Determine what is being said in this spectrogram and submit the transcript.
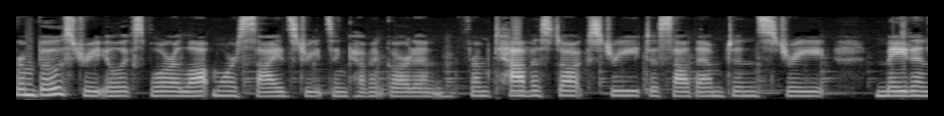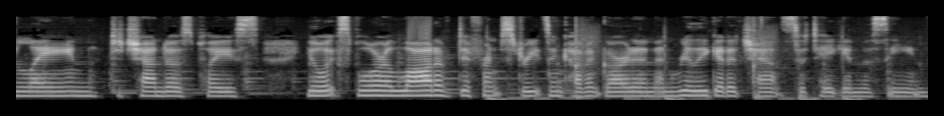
From Bow Street, you'll explore a lot more side streets in Covent Garden, from Tavistock Street to Southampton Street, Maiden Lane to Chandos Place. You'll explore a lot of different streets in Covent Garden and really get a chance to take in the scene.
